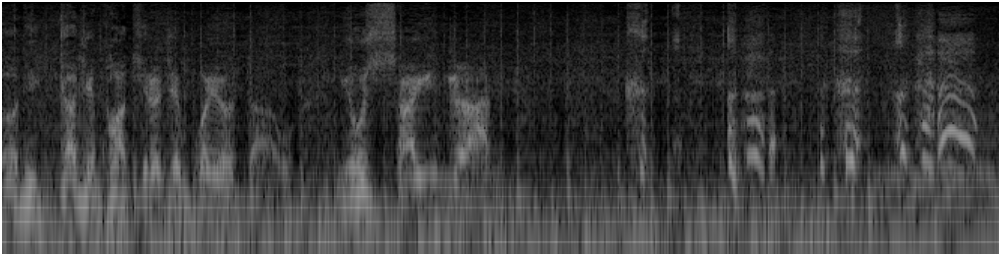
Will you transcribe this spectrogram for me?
어디까지 버티는지 보였다오. 유사인간.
